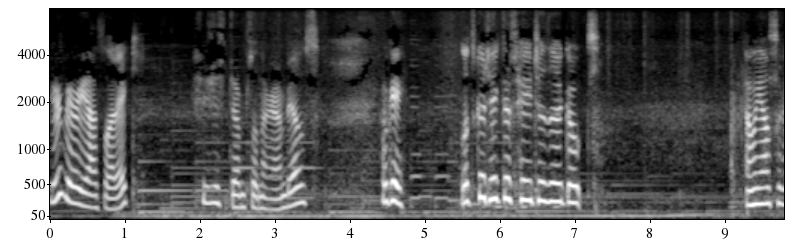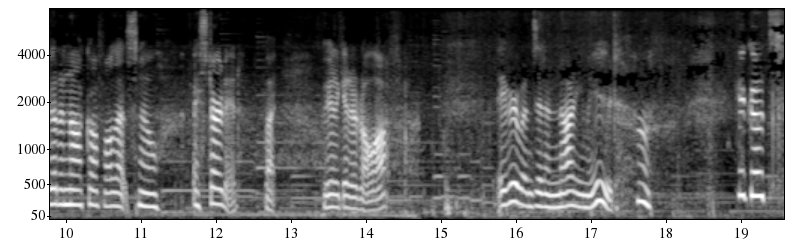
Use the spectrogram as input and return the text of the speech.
You're very athletic. She just jumps on the round bales. Okay, let's go take this hay to the goats. And we also gotta knock off all that snow. I started, but we gotta get it all off. Everyone's in a naughty mood, huh? Here, goats.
